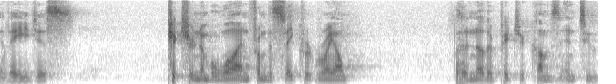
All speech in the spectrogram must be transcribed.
of ages. Picture number one from the sacred realm. But another picture comes into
